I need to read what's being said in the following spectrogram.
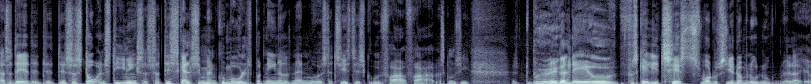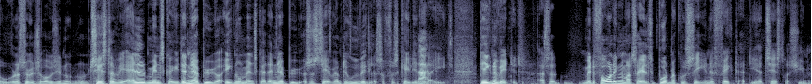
Altså det, det, det, det er så stor en stigning, så, så det skal simpelthen kunne måles på den ene eller den anden måde statistisk ud fra, fra hvad skal man sige, du behøver ikke at lave forskellige tests, hvor du siger, nu, nu, eller undersøgelser, hvor vi siger, nu, nu tester vi alle mennesker i den her by, og ikke nogen mennesker i den her by, og så ser vi, om det udvikler sig forskelligt Nej. eller ens. Det er ikke nødvendigt. Altså, med det foreliggende materiale, så burde man kunne se en effekt af de her testregime.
